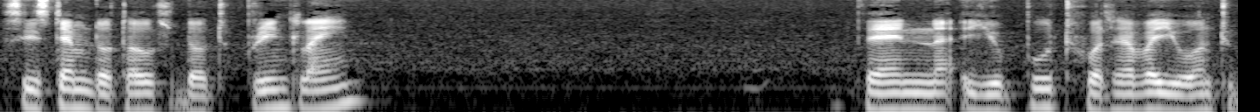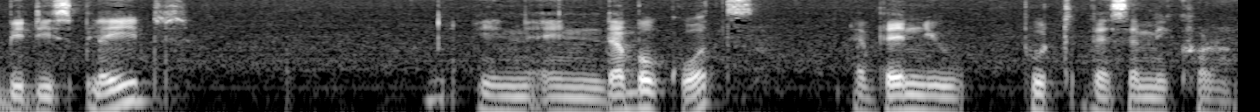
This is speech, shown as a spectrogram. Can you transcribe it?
system.out.println then you put whatever you want to be displayed in in double quotes and then you put the semicolon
